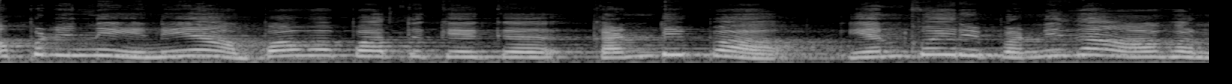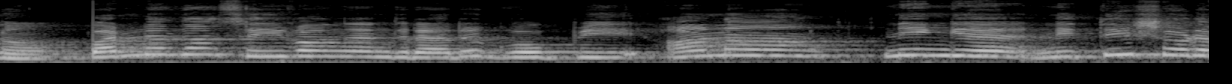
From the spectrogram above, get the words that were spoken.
அப்படின்னு இனியா அப்பாவை பார்த்து கேட்க கண்டிப்பா என்கொயரி பண்ணி தான் ஆகணும். பண்ண தான் செய்வாங்கங்கிறாரு கோபி. ஆனா நீங்க நிதிஷோட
